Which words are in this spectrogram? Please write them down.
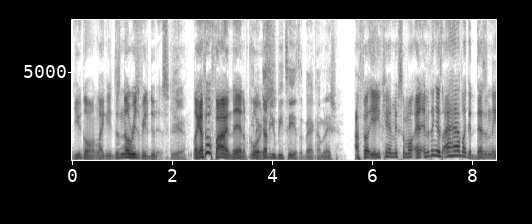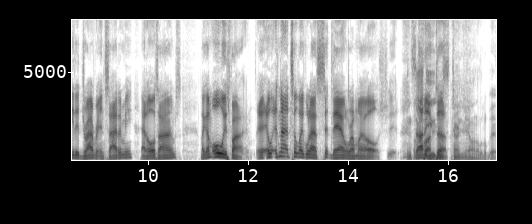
you going like there's no reason for you to do this. Yeah. Like I felt fine then, of Yeah, course. the WBT is a bad combination. I felt yeah, you can't mix them all. And, and the thing is, I have like a designated driver inside of me at all times. Like I'm always fine. It- it- it's not mm. until like when I sit down where I'm like, oh shit, Inside of you fucked just up. turned me on a little bit.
